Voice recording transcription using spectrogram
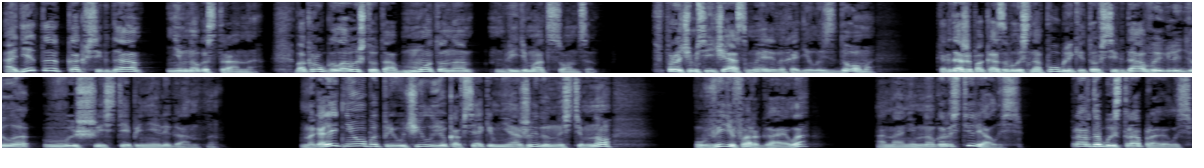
Одета, как всегда, немного странно. Вокруг головы что-то обмотано, видимо, от солнца. Впрочем, сейчас Мэри находилась дома. Когда же показывалась на публике, то всегда выглядела в высшей степени элегантно. Многолетний опыт приучил ее ко всяким неожиданностям, но, увидев Аргайла, она немного растерялась. Правда, быстро оправилась.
